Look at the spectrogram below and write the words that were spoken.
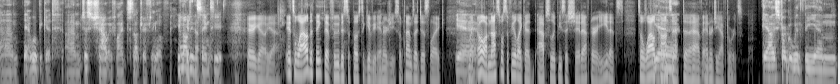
Um, yeah, we'll be good. Um, just shout if I start drifting off, and I'll do the same to you. there you go. Yeah, it's wild to think that food is supposed to give you energy. Sometimes I just like I'm like, oh, I'm not supposed to feel like an absolute piece of shit after I eat. It's it's a wild yeah, concept to have energy afterwards. Yeah. I struggle with the um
